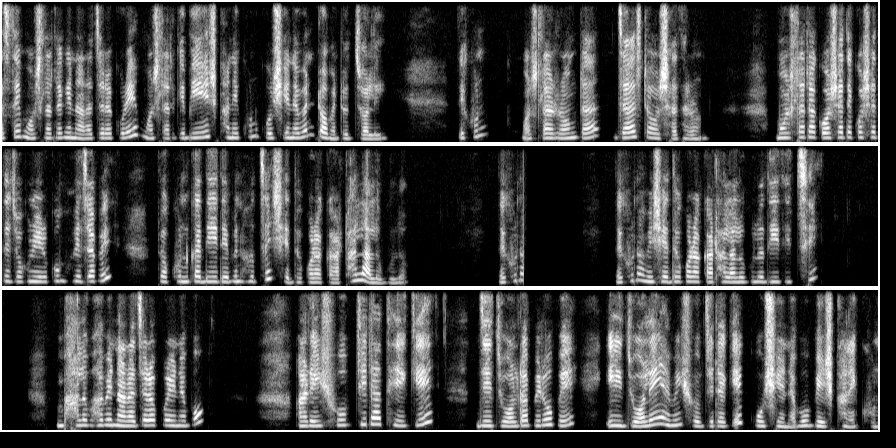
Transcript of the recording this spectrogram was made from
আস্তে মশলাটাকে নাড়াচাড়া করে মশলাটাকে বেশ খানিক্ষণ কষিয়ে নেবেন টমেটোর জলেই দেখুন, মশলার রংটা জাস্ট অসাধারণ। মশলাটা কষাতে কষাতে যখন এরকম হয়ে যাবে, তখনকার দিয়ে দেবেন হচ্ছে সেদ্ধ করা কাঁঠাল আলুগুলো। দেখুন দেখুন, আমি সেদ্ধ করা কাঁঠাল আলুগুলো দিয়ে দিচ্ছি। ভালোভাবে নাড়াচাড়া করে নেব। আর এই সবজিটা থেকে যে জলটা বেরোবে, এই জলে আমি সবজিটাকে কষিয়ে নেব বেশ খানিক্ষণ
